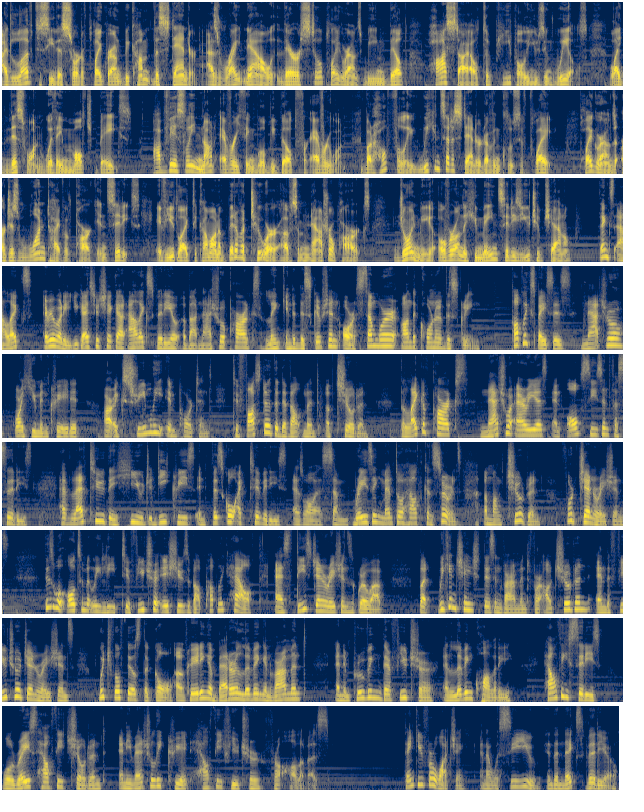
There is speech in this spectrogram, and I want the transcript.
I'd love to see this sort of playground become the standard, as right now there are still playgrounds being built hostile to people using wheels, like this one with a mulch base. Obviously, not everything will be built for everyone, but hopefully, we can set a standard of inclusive play. Playgrounds are just one type of park in cities. If you'd like to come on a bit of a tour of some natural parks, join me over on the Humane Cities YouTube channel. Thanks, Alex. Everybody, you guys should check out Alex's video about natural parks, link in the description or somewhere on the corner of the screen. Public spaces, natural or human created, are extremely important to foster the development of children. The like of parks, natural areas, and all-season facilities have led to the huge decrease in physical activities as well as some raising mental health concerns among children for generations. This will ultimately lead to future issues about public health as these generations grow up but we can change this environment for our children and the future generations, which fulfills the goal of creating a better living environment and improving their future and living quality. Healthy cities will raise healthy children and eventually create healthy future for all of us. Thank you for watching and I will see you in the next video.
